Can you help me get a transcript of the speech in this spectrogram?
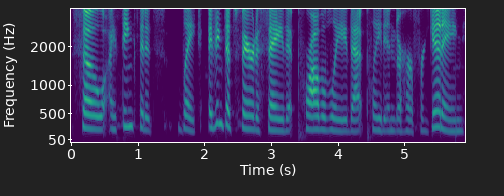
so I think that it's like, I think that's fair to say that probably that played into her forgetting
